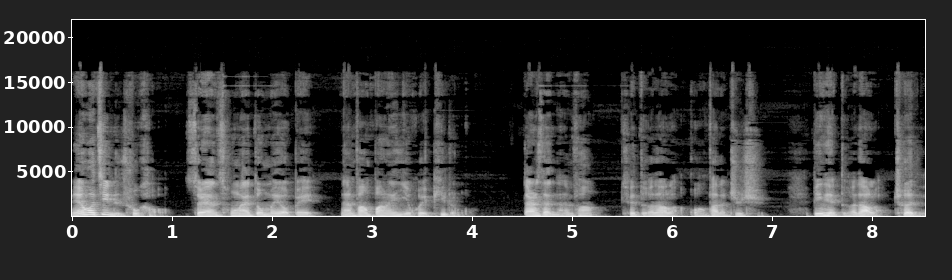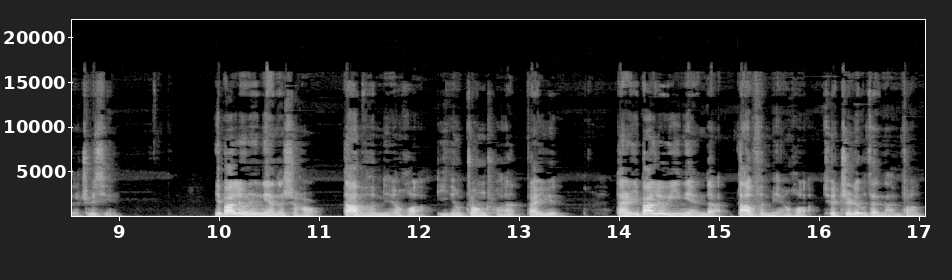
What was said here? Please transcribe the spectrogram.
棉花禁止出口，虽然从来都没有被南方邦联议会批准过，但是在南方却得到了广泛的支持，并且得到了彻底的执行。一八六零年的时候，大部分棉花已经装船外运，但是，一八六一年的大部分棉花却滞留在南方。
